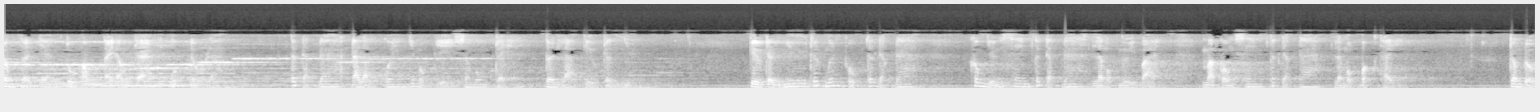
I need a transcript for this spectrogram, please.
Trong thời gian tu học tại đạo tràng Quốc Đầu La, Tất Đạt Đa đã làm quen với một vị sa môn trẻ tên là Kiều Trần Như. Kiều Trần Như rất mến phục Tất Đạt Đa, không những xem Tất Đạt Đa là một người bạn mà còn xem tất đạt đa là một bậc thầy trong đồ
